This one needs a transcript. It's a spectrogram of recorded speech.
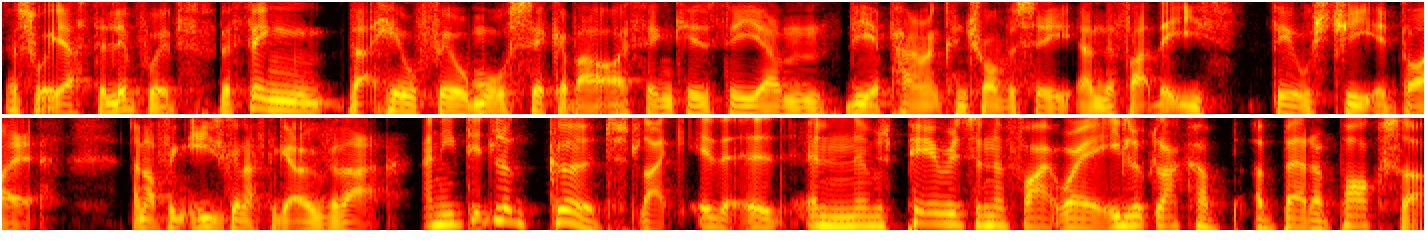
that's what he has to live with. The thing that he'll feel more sick about, I think, is the um, the apparent controversy and the fact that he feels cheated by it. And I think he's going to have to get over that. And he did look good. Like, it, it, and there was periods in the fight where he looked like a, a better boxer.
